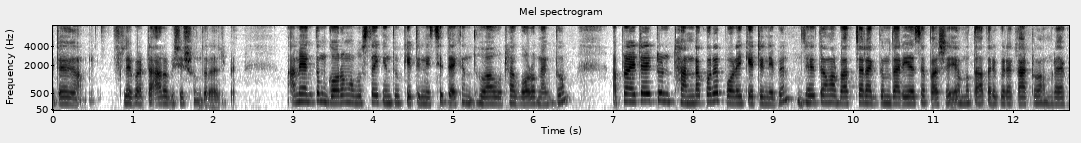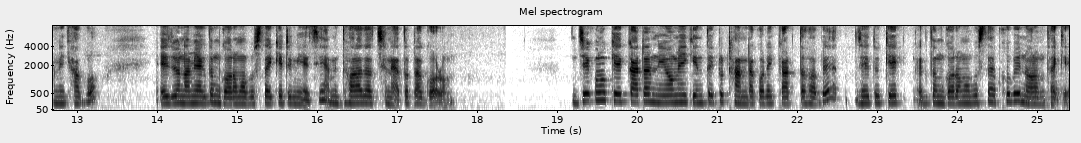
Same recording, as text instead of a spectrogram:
এটা ফ্লেভারটা আরও বেশি সুন্দর আসবে। আমি একদম গরম অবস্থায় কিন্তু কেটে নিচ্ছি। দেখেন ধোয়া, ওঠা, গরম একদম। আপনারা এটা একটু ঠান্ডা করে পরে কেটে নেবেন। যেহেতু আমার বাচ্চারা একদম দাঁড়িয়ে আছে পাশেই আমি তাড়াতাড়ি করে কাটো, আমরা এখনই খাব। এই জন্য আমি একদম গরম অবস্থায় কেটে নিয়েছি। আমি ধরা যাচ্ছে না এতটা গরম। যে কোনো কেক কাটার নিয়মেই কিন্তু একটু ঠান্ডা করে কাটতে হবে। যেহেতু কেক একদম গরম অবস্থায় খুবই নরম থাকে।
